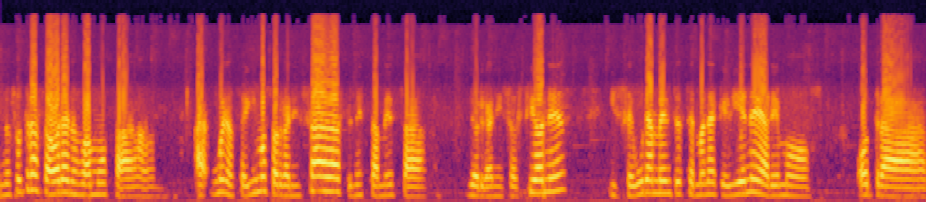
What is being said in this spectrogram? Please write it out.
nosotras ahora nos vamos a, bueno, seguimos organizadas en esta mesa de organizaciones y seguramente semana que viene haremos otra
